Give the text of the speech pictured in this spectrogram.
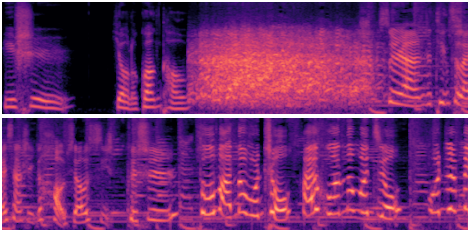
于是有了光头。虽然这听起来像是一个好消息，可是头发那么丑，还活那么久，我这辈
